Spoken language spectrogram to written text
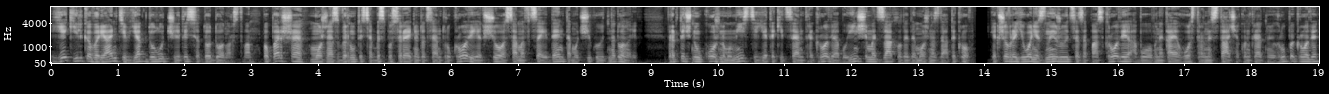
Є кілька варіантів, як долучитися до донорства. По-перше, можна звернутися безпосередньо до центру крові, якщо саме в цей день там очікують на донорів. Практично у кожному місці є такі центри крові або інші медзаклади, де можна здати кров. Якщо в регіоні знижується запас крові або виникає гостра нестача конкретної групи крові,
